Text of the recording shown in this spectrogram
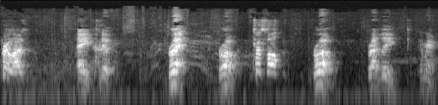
Bro, I was, Hey, no, Brett, bro, all, bro, Brett Lee, come here.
